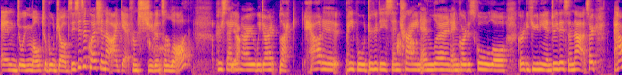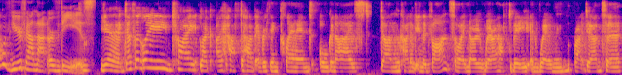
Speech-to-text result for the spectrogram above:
and doing multiple jobs? This is a question that I get from students a lot who say, Yeah. you know, we don't like how do people do this and train and learn and go to school or go to uni and do this and that. So how have you found that over the years? Yeah, definitely try. Like, I have to have everything planned, organized, done kind of in advance. So I know where I have to be and when, right down to,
